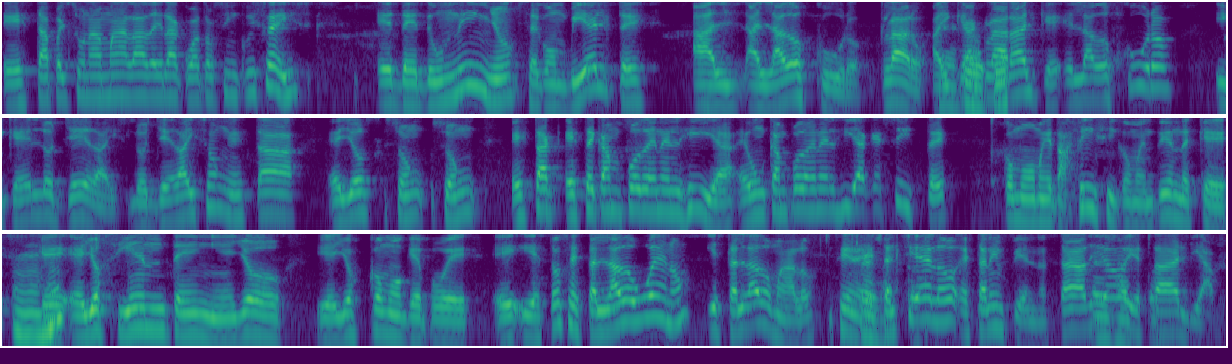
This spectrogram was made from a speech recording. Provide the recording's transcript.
esta persona mala de la 4, 5 y 6, eh, desde un niño se convierte al, al lado oscuro. Claro, hay que aclarar que el lado oscuro y que es los Jedi. Los Jedi son esta ellos son, son esta, este campo de energía, es un campo de energía que existe como metafísico, ¿me entiendes? Que, ellos sienten y ellos, y ellos como que pues, eh, y entonces está el lado bueno y está el lado malo. Está el cielo, está el infierno, está Dios y está el diablo.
